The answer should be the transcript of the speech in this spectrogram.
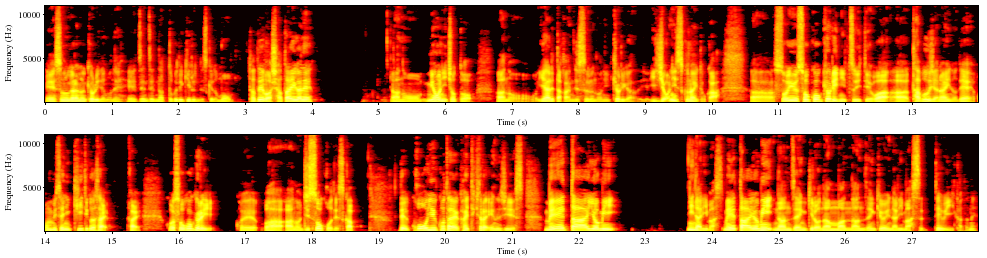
えー、そのぐらいの距離でもね、えー、全然納得できるんですけども、例えば車体がね、あの、妙にちょっと、あの、やれた感じするのに距離が異常に少ないとか、あそういう走行距離についてはあタブーじゃないので、お店に聞いてください。はい。これ走行距離、これは、あの、実走行ですか？で、こういう答えが返ってきたら NG です。メーター読みになります。メーター読み何千キロ、何万何千キロになりますっていう言い方ね。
